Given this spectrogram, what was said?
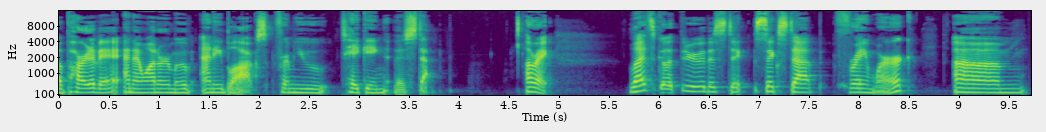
a part of it and I want to remove any blocks from you taking this step. All right. Let's go through the six step framework. Um,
